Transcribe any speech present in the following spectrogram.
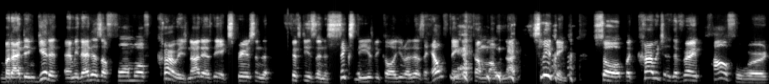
but I didn't get it." I mean, that is a form of courage, not as they experienced in the 50s and the 60s, because you know there's a health thing that comes along with not sleeping. So, but courage is a very powerful word,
